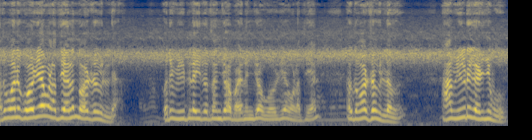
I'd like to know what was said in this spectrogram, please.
അതുപോലെ കോഴിയെ വളർത്തിയാലും ദോഷമില്ല. ഒരു വീട്ടിലെ ഇരുപത്തഞ്ചോ പതിനഞ്ചോ കോഴിയെ വളർത്തിയാൽ അത് ദോഷമില്ലത് ആ വീട് കഴിഞ്ഞു പോകും.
